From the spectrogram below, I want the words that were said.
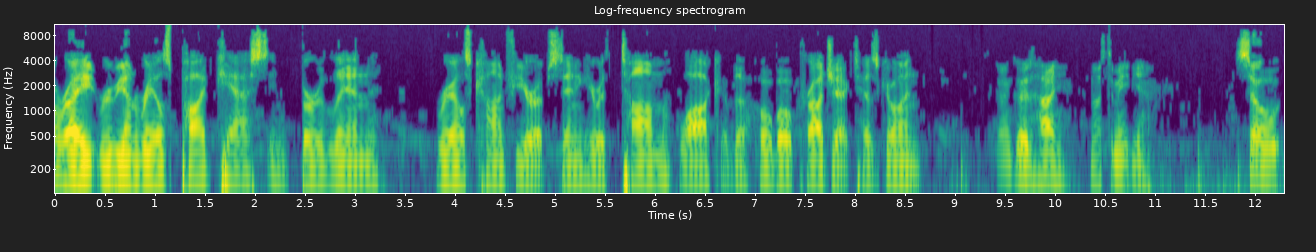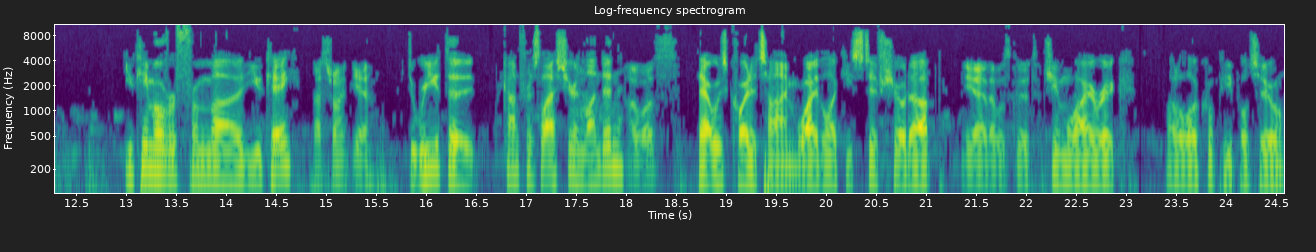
All right, Ruby on Rails podcast in Berlin, RailsConf Europe. Standing here with Tom Locke of the Hobo Project. How's it going? Going good. Hi. Nice to meet you. So, you came over from uh, UK? That's right. Yeah. D- Were you at the conference last year in London? I was. That was quite a time. Why the Lucky Stiff showed up. Yeah, that was good. Jim Weirich, a lot of local people too.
